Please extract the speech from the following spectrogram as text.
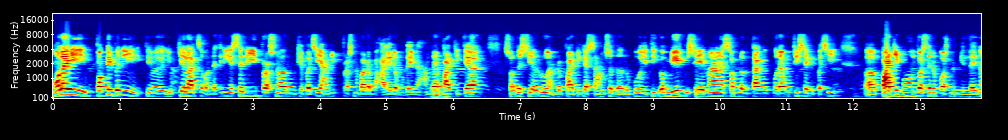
मलाई पक्कै पनि यो के लाग्छ भन्दाखेरि यसरी प्रश्नहरू उठेपछि हामी प्रश्नबाट भागेर हुँदैन। हाम्रा पार्टीका सदस्यहरू हाम्रो पार्टीका सांसदहरूको यति गम्भीर विषयमा संलग्नताको कुरा उठिसकेपछि पार्टी मौन बसेर बस्न मिल्दैन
